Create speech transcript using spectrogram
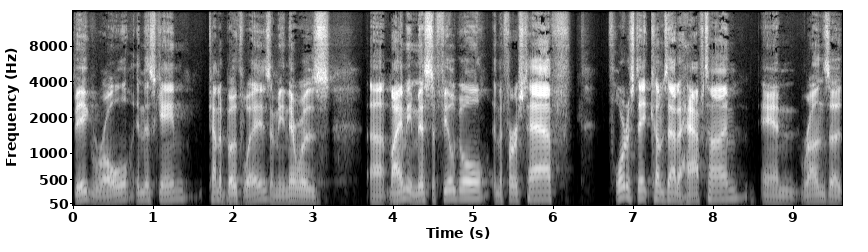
big role in this game, kind of both ways. I mean, there was uh, Miami missed a field goal in the first half. Florida State comes out of halftime and runs a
